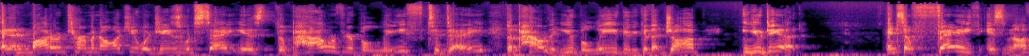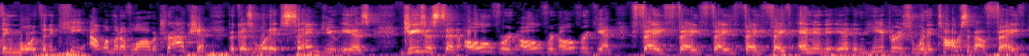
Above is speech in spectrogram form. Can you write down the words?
And in modern terminology, what Jesus would say is the power of your belief today, the power that you believed you could get that job, you did. And so faith is nothing more than a key element of law of attraction because what it's saying to you is Jesus said over and over and over again, faith, faith, faith, faith, faith. And in, in Hebrews, when it talks about faith,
